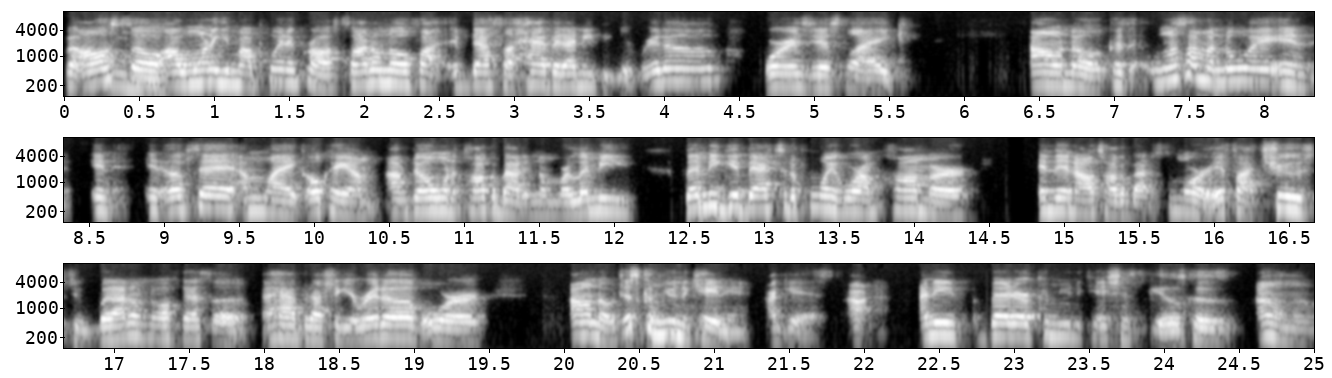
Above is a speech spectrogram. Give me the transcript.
But also, Mhm. I want to get my point across. So I don't know if I if that's a habit I need to get rid of or it's just like I don't know. Because once I'm annoyed and, and and upset, I'm like, okay, I'm I don't want to talk about it no more. Let me let me get back to the point where I'm calmer and then I'll talk about it some more if I choose to. But I don't know if that's a, a habit I should get rid of or I don't know, just communicating, I guess. I, I need better communication skills because I don't know.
